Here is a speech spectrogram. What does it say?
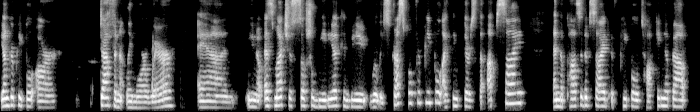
younger people are definitely more aware and you know as much as social media can be really stressful for people i think there's the upside and the positive side of people talking about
